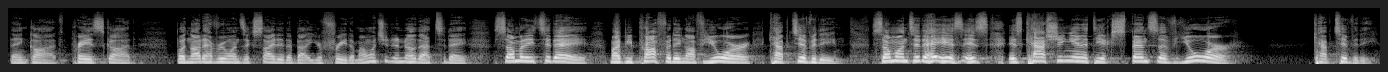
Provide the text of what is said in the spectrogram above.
Thank God. Praise God. But not everyone's excited about your freedom. I want you to know that today. Somebody today might be profiting off your captivity. Someone today is, is, is cashing in at the expense of your captivity.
